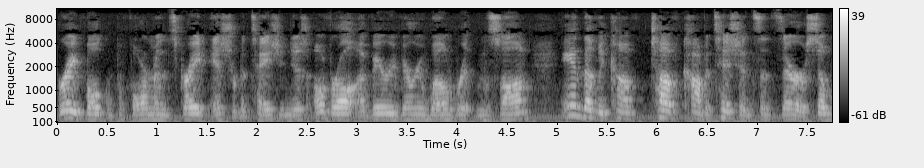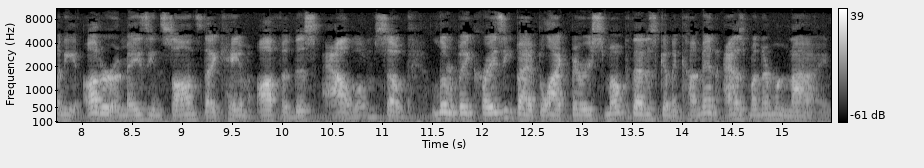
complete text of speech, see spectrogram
Great vocal performance, great instrumentation, just overall a very, very well written song. And definitely com- tough competition since there are so many other amazing songs that came off of this album. So, a little bit crazy by Blackberry Smoke, that is going to come in as my number nine.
